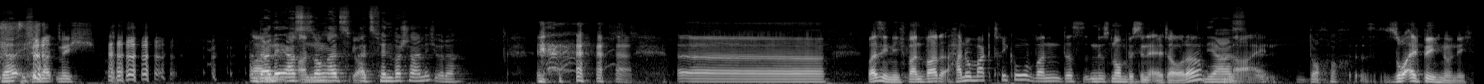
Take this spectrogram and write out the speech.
Ja, ich, Erinnert mich. an deine erste an- Saison als, ja. als Fan wahrscheinlich, oder? Äh, weiß ich nicht. Wann war das? Hanomag-Trikot? Wann? Das ist noch ein bisschen älter, oder? Ja, es- Nein. Doch, doch. So alt bin ich noch nicht.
